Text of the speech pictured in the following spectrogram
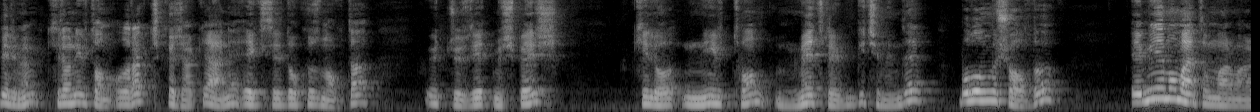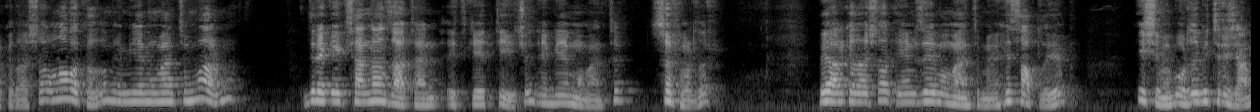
birimim kilonewton olarak çıkacak yani eksi 9.375 kilonewton metre biçiminde bulunmuş oldu. Emiye momentum var mı arkadaşlar? Ona bakalım. Emiye momentum var mı? Direkt eksenden zaten etki ettiği için emiye momentum sıfırdır. Ve arkadaşlar mz momentumu hesaplayıp işimi burada bitireceğim.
